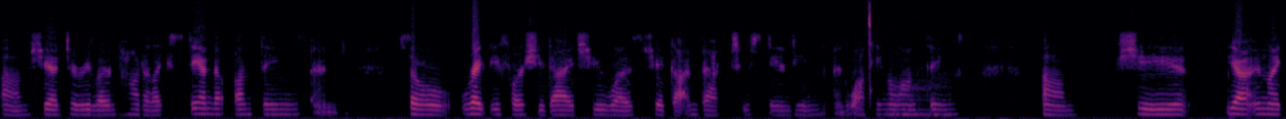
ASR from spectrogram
um, she had to relearn how to like stand up on things and so right before she died she was she had gotten back to standing and walking along Aw. things um, she yeah and like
